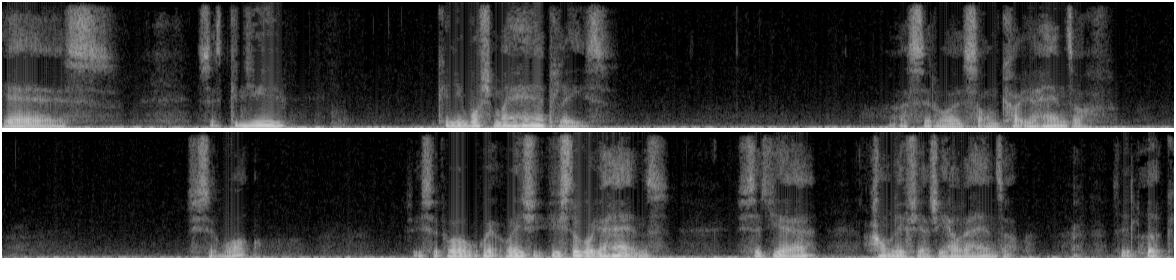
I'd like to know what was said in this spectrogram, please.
"Yes." says, "Can you can you wash my hair, please?" I said, "Why, someone cut your hands off?" She said, "What?" She said, Well, where, where's you, you still got your hands? She said, Yeah. I can't believe she actually held her hands up. I said, Look.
